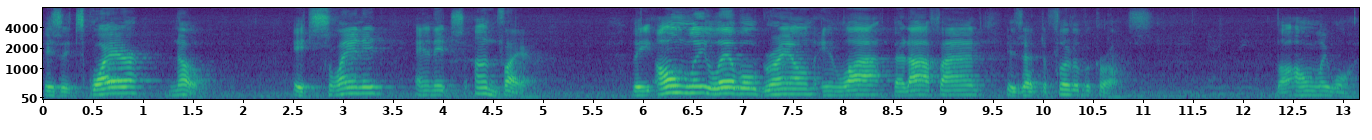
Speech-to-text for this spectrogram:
Is it square? No. It's slanted and it's unfair. The only level ground in life that I find is at the foot of the cross the only one.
